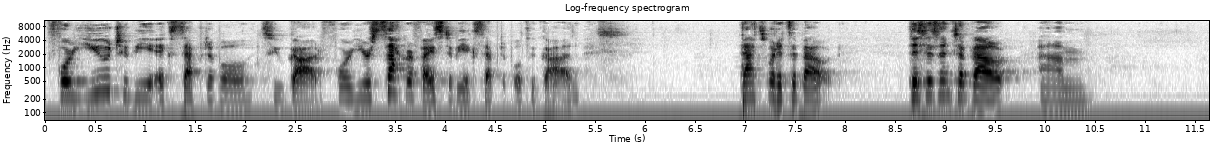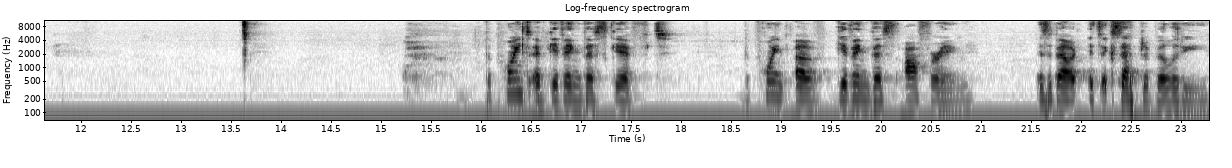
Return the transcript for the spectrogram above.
for you to be acceptable to God, for your sacrifice to be acceptable to God. That's what it's about. This isn't about, um, the point of giving this gift, the point of giving this offering is about its acceptability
